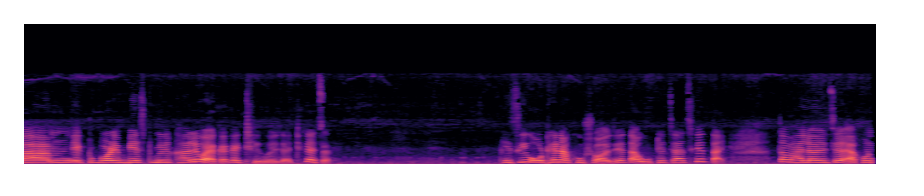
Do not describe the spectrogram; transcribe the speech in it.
বা একটু পরে বেস্ট মিল্ক খাওয়ালেও একা একাই ঠিক হয়ে যায়, ঠিক আছে? হিচকি ওঠে না খুব সহজে, তা উঠেছে আজকে, তাই। তা ভালো হয়েছে, এখন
